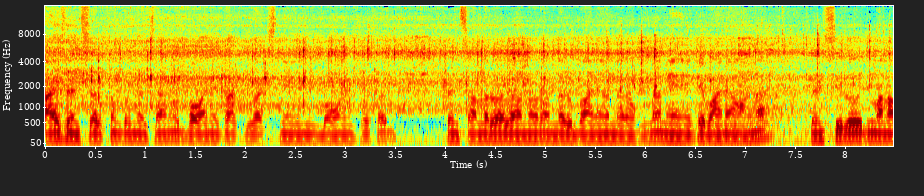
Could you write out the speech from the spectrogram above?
Hi friends welcome to my channel Bhavani tractor Lakshmi నేను మీ భవానీ ప్రసాద్. ఫ్రెండ్స్ అందరూ ఎలా ఉన్నారు? అందరూ బాగానే ఉన్నారు అనుకుంటా. నేనైతే బాగానే ఉన్నా. ఫ్రెండ్స్ ఈరోజు మన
